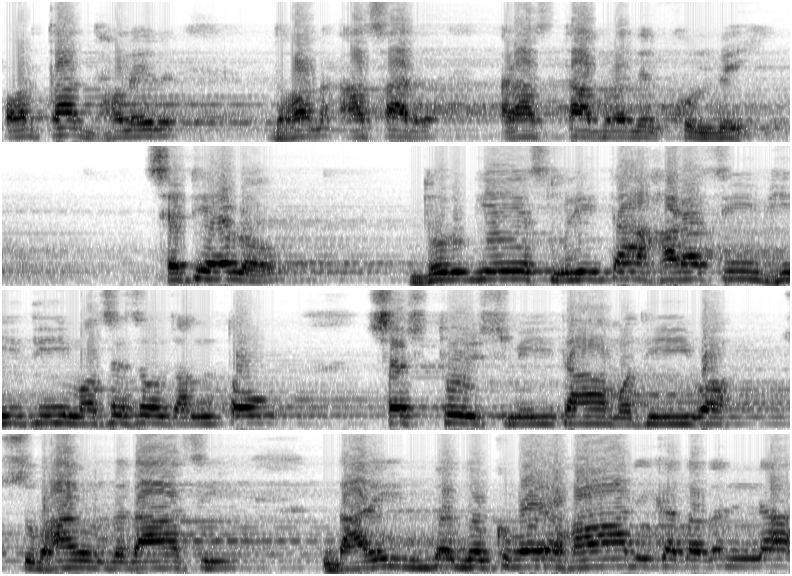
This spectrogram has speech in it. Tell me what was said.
অর্থাৎ ধনের, ধন আসার রাস্তা আপনাদের খুলবেই। সেটি হলো দুর্গে স্মৃতা হরসি ভীতি মশেষ যন্ত ষষ্ঠ স্মিতা মতীব শুভাং দদাসি। দারিদ্র দুঃখময় হারিকা তদন্যা,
